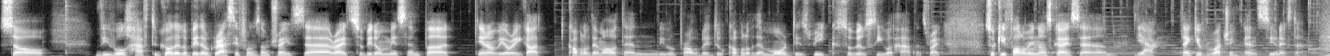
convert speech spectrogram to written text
So we will have to go a little bit aggressive on some trades, uh, right? So we don't miss them. But you know, we already got a couple of them out, and we will probably do a couple of them more this week. So we'll see what happens, right? So keep following us, guys, and yeah, thank you for watching, and see you next time.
